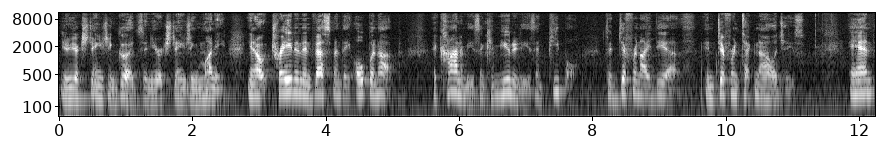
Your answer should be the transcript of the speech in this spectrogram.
you know, you're exchanging goods and you're exchanging money. You know, trade and investment, they open up economies and communities and people to different ideas and different technologies. And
